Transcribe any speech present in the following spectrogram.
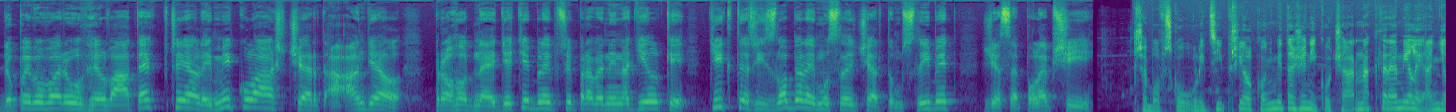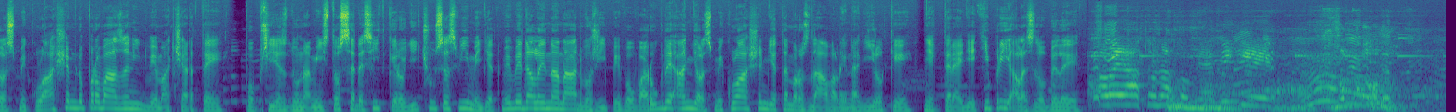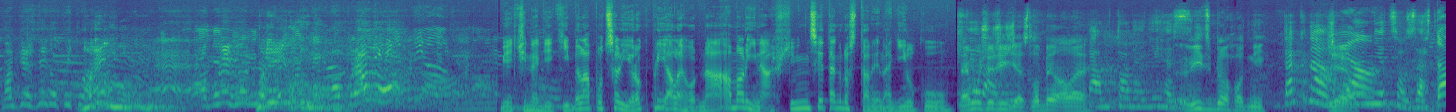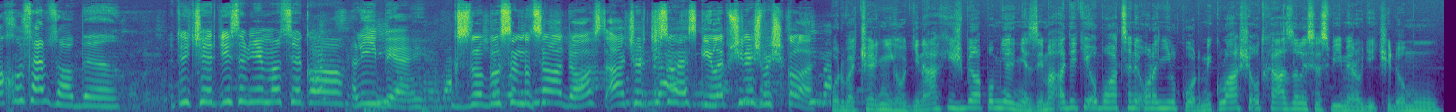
Do pivovaru Hilvátek přijeli Mikuláš, Čert a Anděl. Pro hodné děti byly připraveny na dílky. Ti, kteří zlobili, museli čertům slíbit, že se polepší. Třebovskou ulicí přijel koňmi tažený kočár, na kterém jeli Anděl s Mikulášem doprovázený dvěma čerty. Po příjezdu na místo se desítky rodičů se svými dětmi vydali na nádvoří pivovaru, kde Anděl s Mikulášem dětem rozdávali na dílky. Některé děti prý ale zlobily. Ale já to na tobě vidím. Mám tě do pytle? A budeš hodnej? Opravdu? Většina dětí byla po celý rok prý ale hodná a malí návštěvníci tak dostali na dílku. Nemůžu říct, že zlobil, ale Tam to není víc byl hodný. Tak nám Že jo. něco za Trochu jsem zlobil. Ty čerti se mně moc jako líběj. Zlobil jsem docela dost a čerti jsou hezký, lepší než ve škole. Po večerních hodinách již byla poměrně zima a děti obohaceny o nedílku od Mikuláše odcházely se svými rodiči domů.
